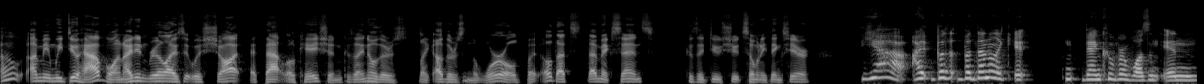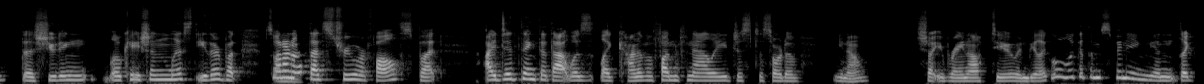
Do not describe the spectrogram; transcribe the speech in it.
Oh, I mean, we do have one. I didn't realize it was shot at that location because I know there's like others in the world, but oh, that's that makes sense because they do shoot so many things here. Yeah, I but but then like it Vancouver wasn't in the shooting location list either, but so I don't know if that's true or false, but I did think that that was like kind of a fun finale just to sort of, you know, shut your brain off too and be like, "Oh, look at them spinning." And like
